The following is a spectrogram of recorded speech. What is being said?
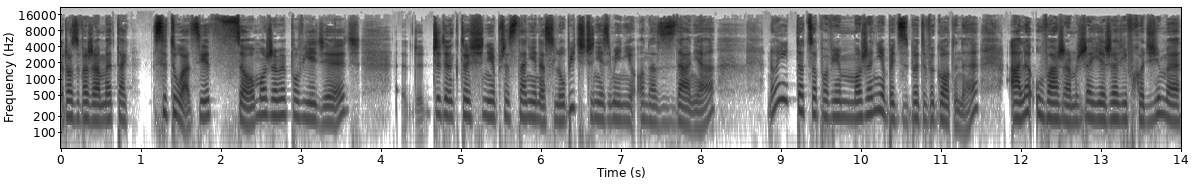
rozważamy tak sytuację, co możemy powiedzieć, czy ten ktoś nie przestanie nas lubić, czy nie zmieni o nas zdania. No i to, co powiem, może nie być zbyt wygodne, ale uważam, że jeżeli wchodzimy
